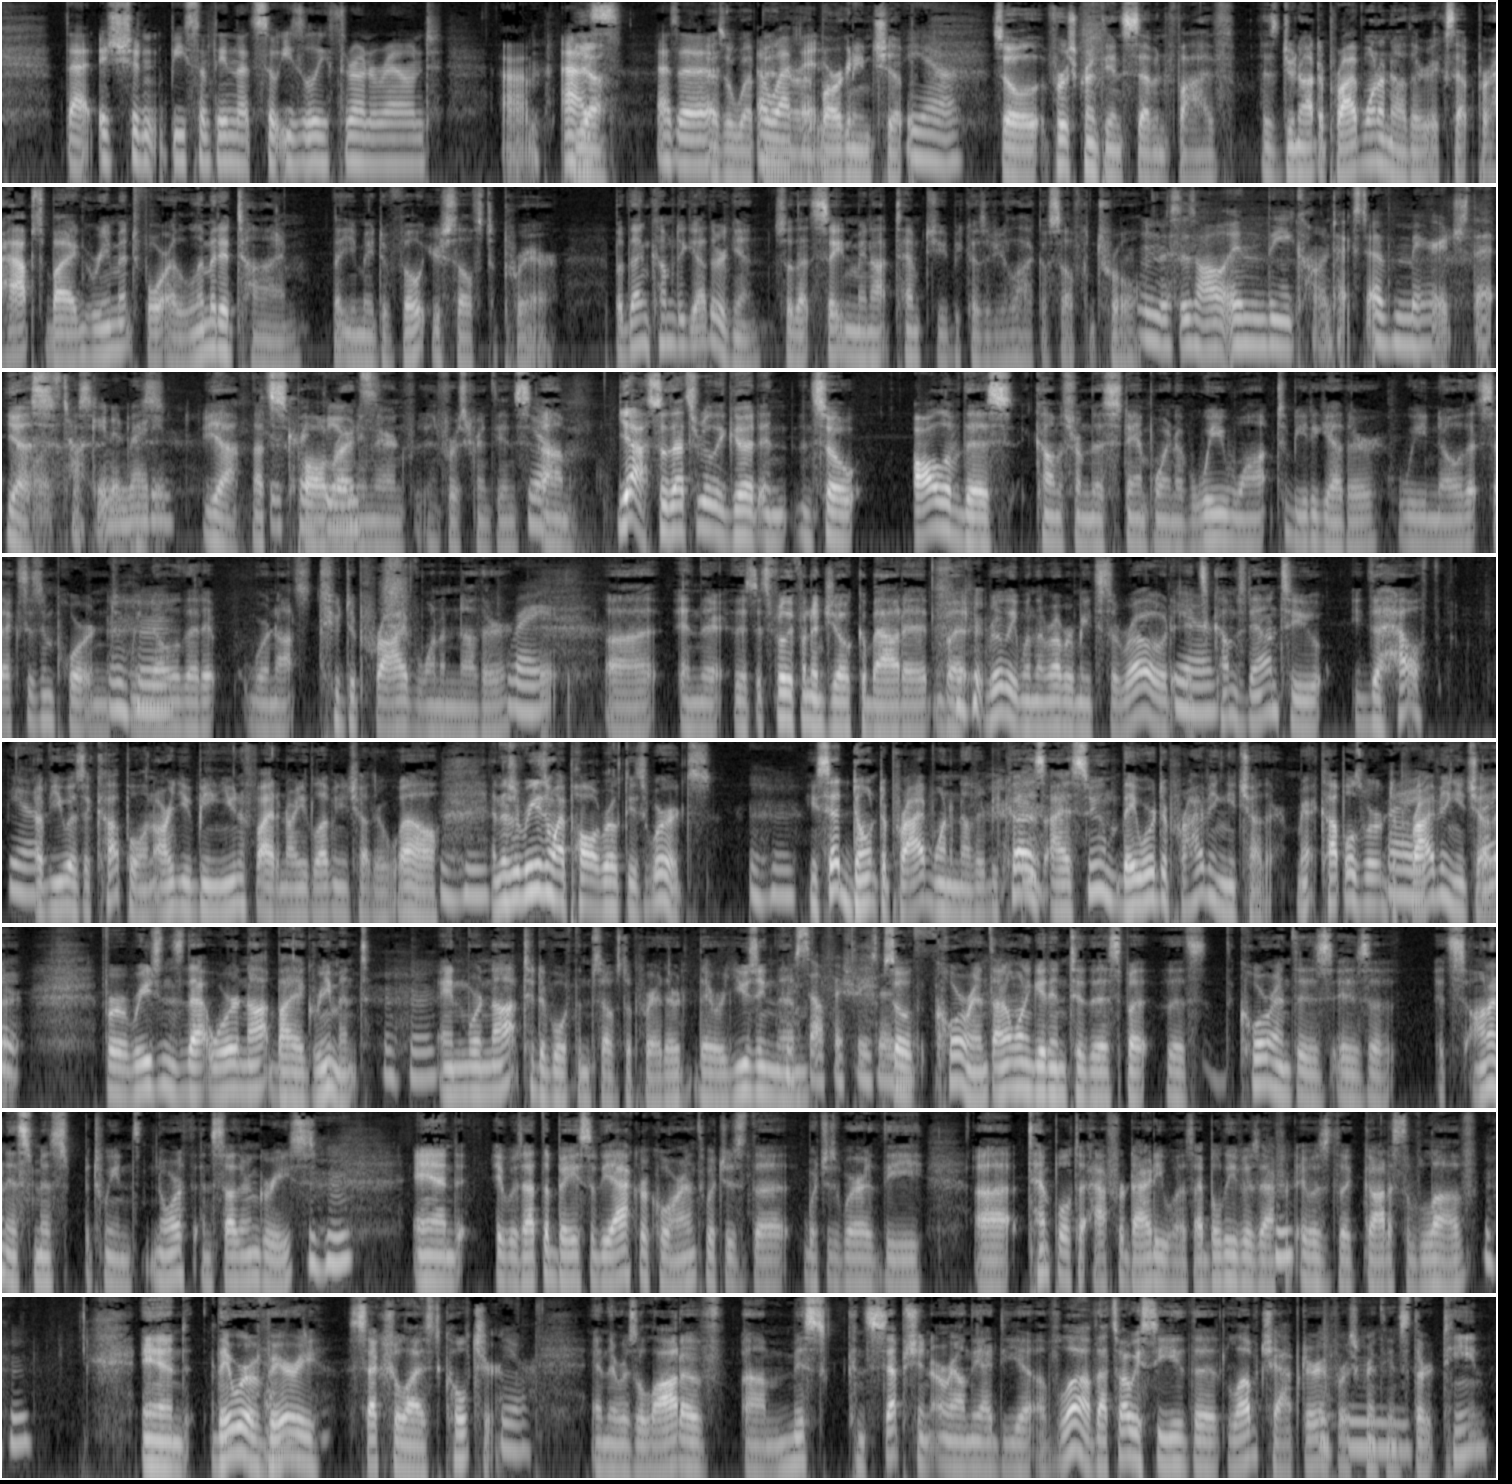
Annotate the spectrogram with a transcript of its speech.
that it shouldn't be something that's so easily thrown around um, as, as a, as a weapon, or a bargaining chip. Yeah. So 1 Corinthians 7 5 is do not deprive one another, except perhaps by agreement for a limited time, that you may devote yourselves to prayer. But then come together again, so that Satan may not tempt you because of your lack of self control. And this is all in the context of marriage that Yes, Paul is talking and writing. Yeah, that's Paul writing there in, in 1 Corinthians. Yeah. Um, yeah, so that's really good. And, and so all of this comes from this standpoint of we want to be together. We know that sex is important. We Mm-hmm. know that it, we're not to deprive one another. Right. uh, and there, it's, it's really fun to joke about it, but really, when the rubber meets the road, Yeah. it comes down to the health Yeah. of you as a couple, and are you being unified, and are you loving each other well? Mm-hmm. And there's a reason why Paul wrote these words. He said, "Don't deprive one another," because I assume they were depriving each other. Couples were Right. depriving each other Right. For reasons that were not by agreement, Mm-hmm. and were not to devote themselves to prayer. They they were using For them selfish reasons. so Corinth, I don't want to get into this, but this Corinth is is a it's on an isthmus between north and southern Greece, Mm-hmm. and it was at the base of the Acrocorinth, which is the which is where the uh, temple to Aphrodite was. I believe it was Aphro- Mm-hmm. it was the goddess of love, and they were a very sexualized culture yeah. and there was a lot of um, misconception around the idea of love. That's why we see the love chapter in 1 Corinthians 13.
